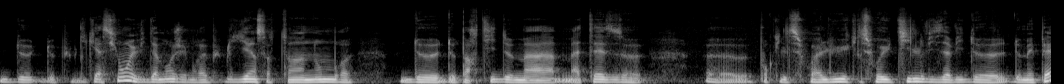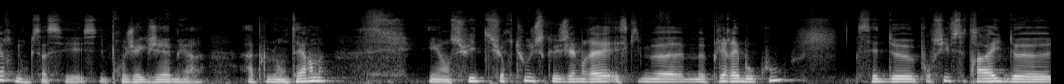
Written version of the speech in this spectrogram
de, publication. Évidemment, j'aimerais publier un certain nombre de, parties de ma, thèse euh, pour qu'il soit lu et qu'il soit utile vis-à-vis de, mes pairs. Donc ça, c'est des projets que j'ai, mais à, plus long terme. Et ensuite, surtout, ce que j'aimerais et ce qui me, plairait beaucoup, c'est de poursuivre ce travail de,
